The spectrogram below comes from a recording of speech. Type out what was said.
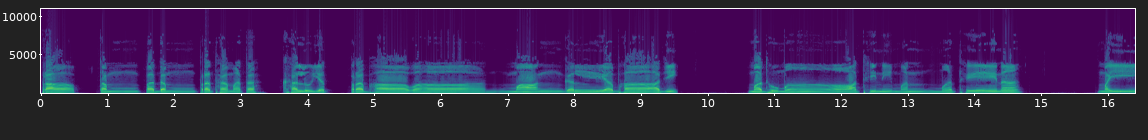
प्राप्तम् पदम् प्रथमतः खलु यत्प्रभावान्माङ्गल्यभाजि मधुमाथिनि मन्मथेन मय्यापतेत्तदिह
